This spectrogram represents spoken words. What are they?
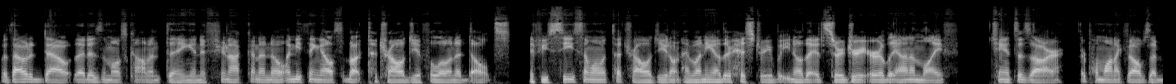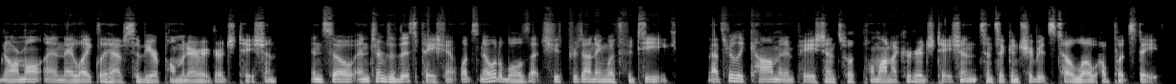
without a doubt, that is the most common thing. And if you're not going to know anything else about tetralogy of Fallot in adults, If you see someone with tetralogy, you don't have any other history, but you know they had surgery early on in life, chances are their pulmonic valve's abnormal and they likely have severe pulmonary regurgitation. And so, in terms of this patient, what's notable is that she's presenting with fatigue. That's really common in patients with pulmonic regurgitation since it contributes to a low output state.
